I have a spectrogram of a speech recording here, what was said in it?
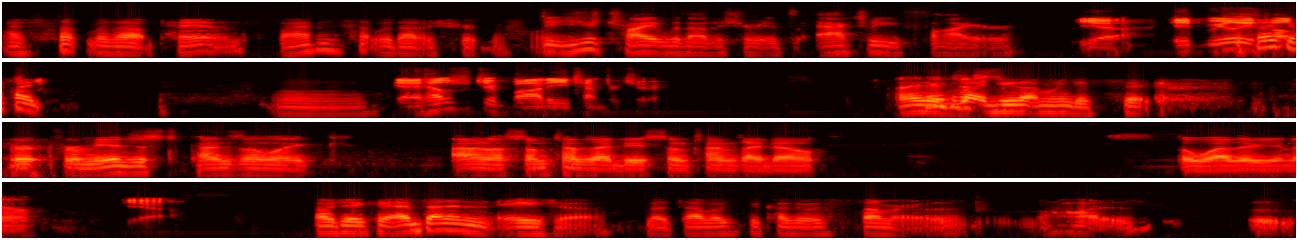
I've slept without pants, but I haven't slept without a shirt before. Dude, you should try it without a shirt. It's actually fire. yeah. It really helps. like if with, I, oh, yeah, it helps with your body temperature. I I think think it if I do that, I'm gonna get sick. for for me it just depends on like I don't know. Sometimes I do, sometimes I don't. The weather, you know. Oh, JK, I've done it in Asia, but that was because it was summer. It was hot as. ugh.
